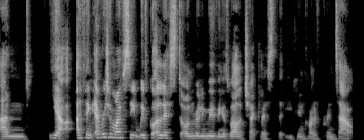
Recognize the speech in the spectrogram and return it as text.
and yeah, I think every time I've seen, we've got a list on really moving as well, a checklist that you can kind of print out.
